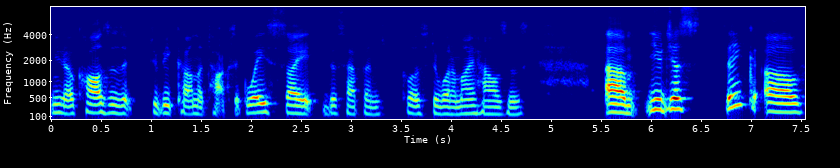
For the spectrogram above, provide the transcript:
you know, causes it to become a toxic waste site. This happened close to one of my houses. Um, you just think of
